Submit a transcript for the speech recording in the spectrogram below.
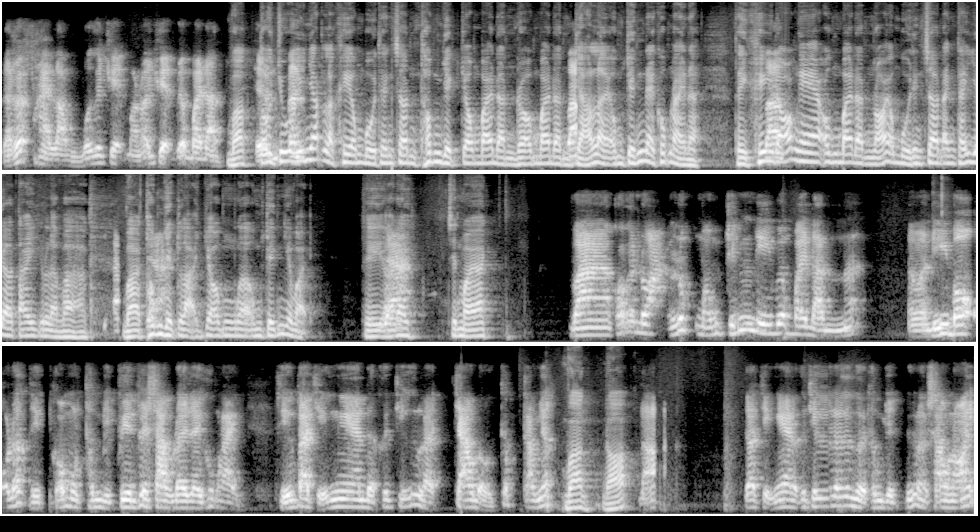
là rất hài lòng với cái chuyện mà nói chuyện với ông Biden. Vâng, tôi chú ý nhất là khi ông Bùi Thanh Sơn thông dịch cho ông Biden rồi ông Biden vâng. trả lời ông chính này khúc này nè. Thì khi vâng. đó nghe ông Biden nói ông Bùi Thanh Sơn anh thấy giơ tay là và và thông dạ. dịch lại cho ông ông chính như vậy. Thì dạ. ở đây xin mời anh. Và có cái đoạn lúc mà ông chính đi với ông Biden á, mà đi bộ đó thì có một thông dịch viên phía sau đây đây khúc này thì chúng ta chỉ nghe được cái chữ là trao đổi cấp cao nhất. Vâng, đó. Đó. Ta chỉ nghe được cái chữ đó cái người thông dịch đứng đằng sau nói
